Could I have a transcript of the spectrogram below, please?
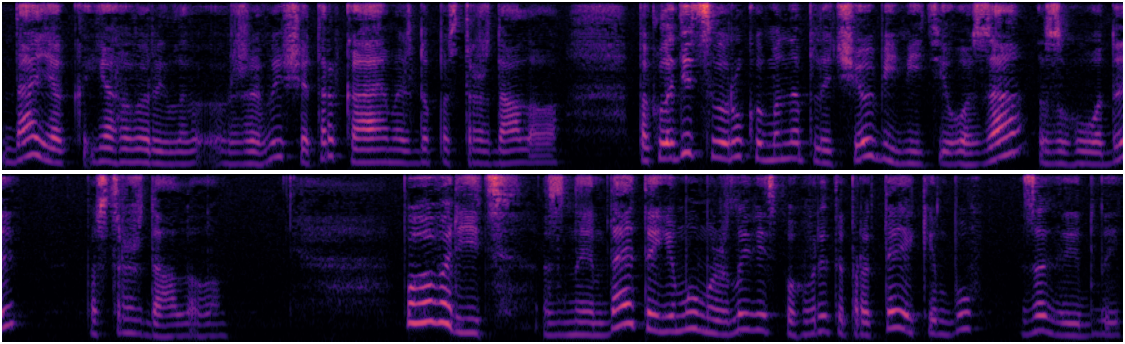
Да, Як я говорила вже вище, торкаємось до постраждалого. Покладіть свою руку йому на плечі, обійміть його за згоди постраждалого. Поговоріть з ним, дайте йому можливість поговорити про те, яким був загиблий.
